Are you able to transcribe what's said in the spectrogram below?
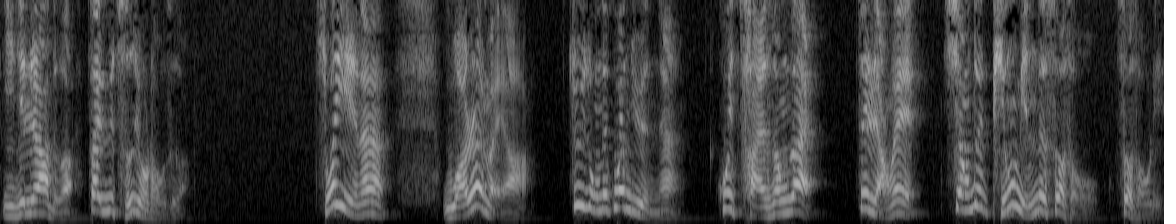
以及利拉德，在于持球投射。所以呢，我认为啊，最终的冠军呢，会产生在这两位相对平民的射手射手里，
